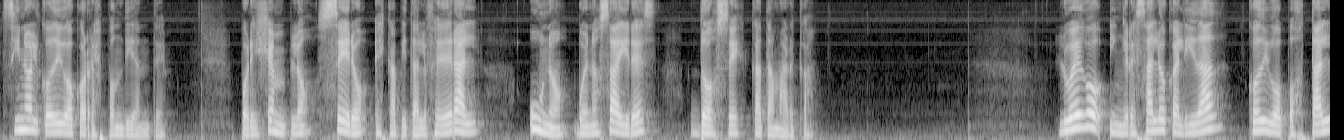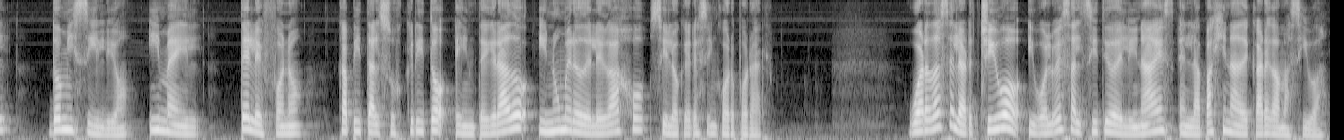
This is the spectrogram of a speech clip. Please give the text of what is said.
sino el código correspondiente. Por ejemplo, 0 es Capital Federal, 1 Buenos Aires, 12 Catamarca. Luego ingresa localidad, código postal, domicilio, email, teléfono, capital suscrito e integrado y número de legajo si lo querés incorporar. Guardás el archivo y volvés al sitio del INAES en la página de carga masiva.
